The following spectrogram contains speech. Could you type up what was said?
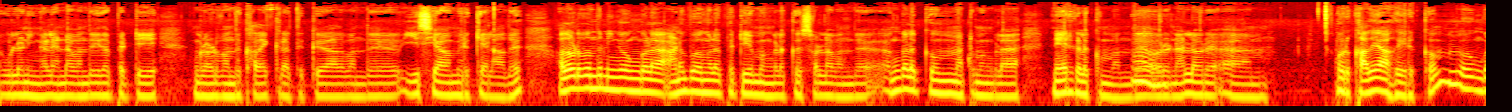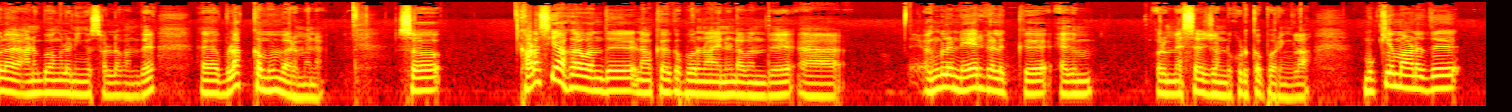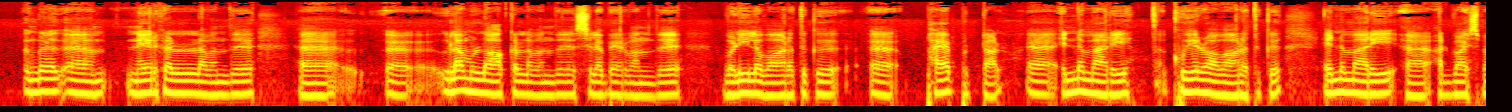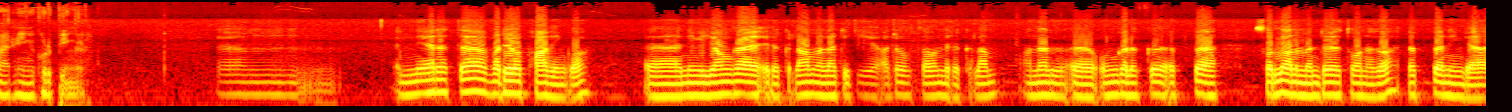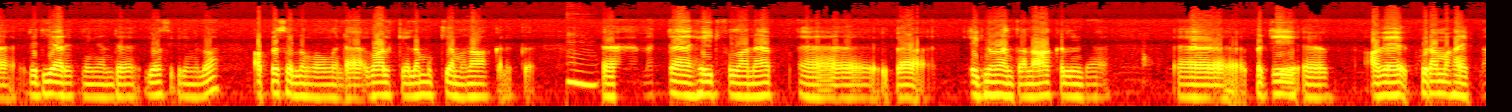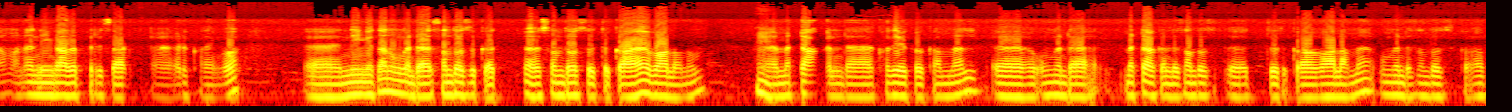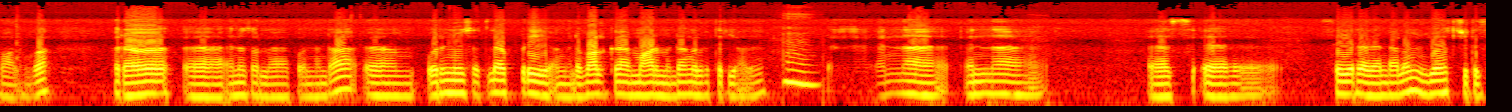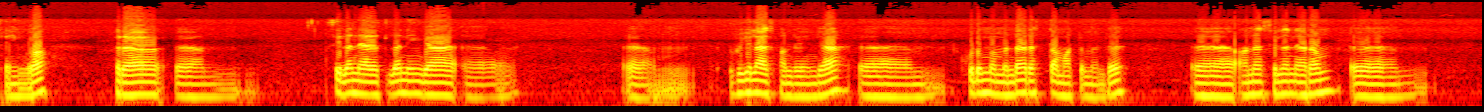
உள்ள நீங்கள் என்ன வந்து இதை பற்றி உங்களோட வந்து கதைக்கிறதுக்கு அது வந்து ஈஸியாகவும் இருக்க இயலாது. அதோடு வந்து நீங்கள் உங்களை அனுபவங்களை பற்றியும் உங்களுக்கு சொல்ல வந்து எங்களுக்கும் மற்றும் உங்களை நேர்களுக்கும் வந்து. ஒரு நல்ல ஒரு ஒரு கதையாக இருக்கும். உங்களை அனுபவங்களை நீங்கள் சொல்ல வந்து விளக்கமும் வரும் என. ஸோ கடைசியாக வந்து நான் கேட்க போகிறேன்னா என்னென்னா வந்து எங்களை நேர்களுக்கு எதுவும் ஒரு மெசேஜ் ஒன்று கொடுக்க போகிறீங்களா முக்கியமானது எங்கள் நேர்களில் வந்து இளமுள்ள ஆக்களில் வந்து சில பேர் வந்து வெளியில் வாரத்துக்கு பயப்பட்டால் என்ன மாதிரி குயராக வாரத்துக்கு என்ன மாதிரி அட்வைஸ் மாதிரி நீங்கள் கொடுப்பீங்க? நேரத்தை வடிவ பாவீங்கோ நீங்கள் நீங்க இருக்கலாம் இல்லாட்டி அடல்ட்டாகவும் இருக்கலாம். ஆனால் உங்களுக்கு எப்போ சொல்லணும் என்று தோணுதோ எப்போ நீங்க ரெடியா இருக்கிறீங்கன்னு யோசிக்கிறீங்களோ அப்போ சொல்லுங்க உங்களோட வாழ்க்கையில முக்கியமான அஹ் மற்ற ஹெய்ட்ஃபுல்லான இப்போ இக்னோரண்டான ஆக்கள பற்றி அவை கூடமாக இருக்கலாம். ஆனால் நீங்கள் அதை பெருசாக எடுக்காதீங்க. அஹ், நீங்க தான் உங்களோட சந்தோஷக்க சந்தோஷத்துக்காக வாழணும். அஹ், மற்ற ஆக்கள கதையை கேட்காமல் அஹ், உங்களோட மற்ற ஆக்கள சந்தோஷத்துக்காக வாழாம உங்களோட சந்தோஷத்துக்காக வாழுங்க பிறகு என்ன சொல்ல போனேன்டா ஒரு நிமிஷத்துல எப்படி எங்களோட வாழ்க்கை மாறுமென்று எங்களுக்கு தெரியாது என்ன என்ன அஹ், செ- அஹ், செய்யறதுன்றாலும் யோசிச்சுட்டு செய்யுங்க பிறகு சில நேரத்துல நீங்க ரியலைஸ் பண்றீங்க. ஹம், குடும்பம் என்றா ரத்தம் மட்டுமென்று. அஹ், ஆனா சில நேரம்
